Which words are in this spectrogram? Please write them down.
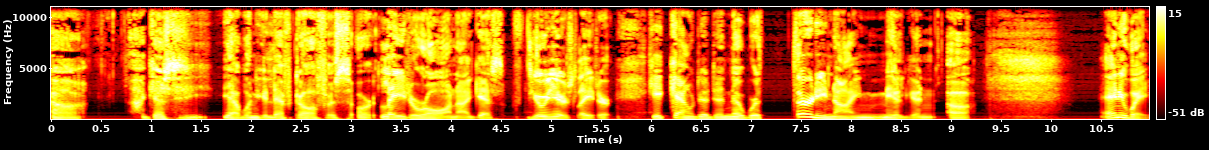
uh, I guess he, yeah, when he left office or later on, I guess a few years later, he counted and there were 39 million. Uh, anyway,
